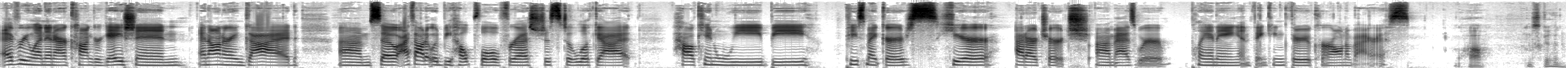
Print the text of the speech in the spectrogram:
everyone in our congregation and honoring God. Um, so I thought it would be helpful for us just to look at how can we be peacemakers here at our church um, as we're planning and thinking through coronavirus. Wow, that's good.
